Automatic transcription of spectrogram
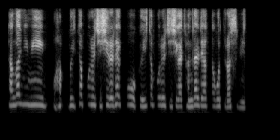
장관님이 뭐 이첩 보류 지시를 했고 그 이첩 보류 지시가 전달되었다고 들었습니다.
